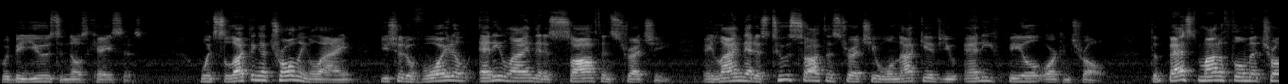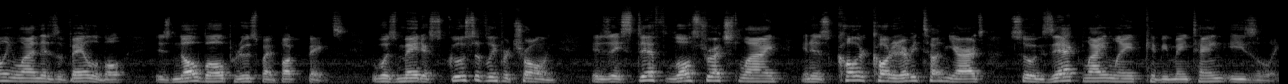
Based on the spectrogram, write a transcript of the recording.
would be used in those cases. When selecting a trolling line, you should avoid any line that is soft and stretchy. A line that is too soft and stretchy will not give you any feel or control. The best monofilament trolling line that is available is No-Bow produced by Buck Baits. It was made exclusively for trolling. It is a stiff, low-stretched line and is color-coded every 10 yards so exact line length can be maintained easily.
